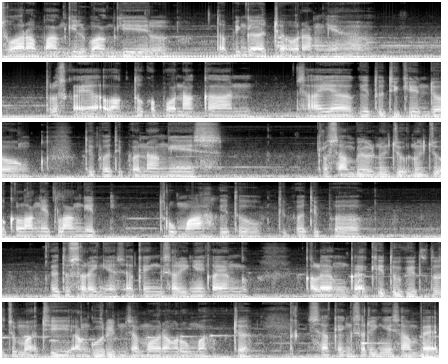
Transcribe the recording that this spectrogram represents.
suara panggil-panggil tapi nggak ada orangnya. Terus kayak waktu keponakan saya gitu digendong tiba-tiba nangis. Terus sambil nunjuk-nunjuk ke langit-langit rumah gitu tiba-tiba itu sering ya saking seringnya kayak kalau yang kayak gitu-gitu tuh cuma dianggurin sama orang rumah. Udah saking seringnya sampai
